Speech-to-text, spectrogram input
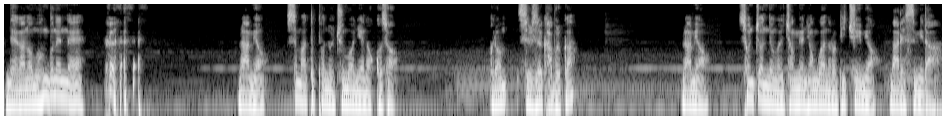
내가 너무 흥분했네 라며 스마트폰을 주머니에 넣고서 그럼 슬슬 가볼까? 라며 손전등을 정면 현관으로 비추이며 말했습니다.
